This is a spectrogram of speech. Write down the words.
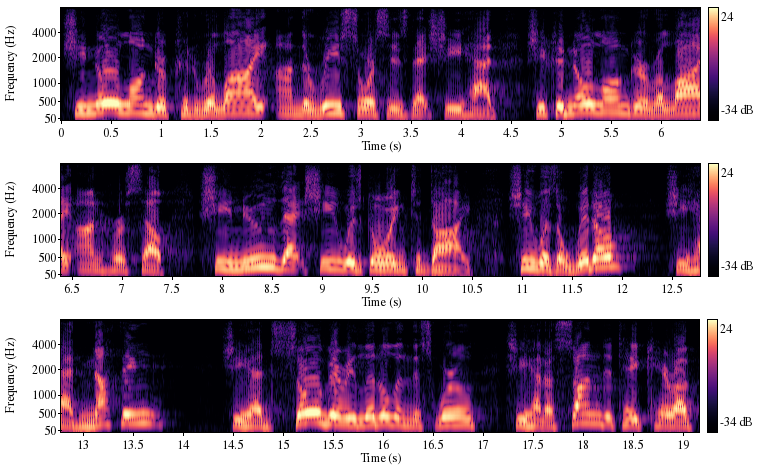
She no longer could rely on the resources that she had. She could no longer rely on herself. She knew that she was going to die. She was a widow. She had nothing. She had so very little in this world. She had a son to take care of,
